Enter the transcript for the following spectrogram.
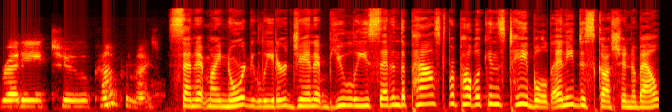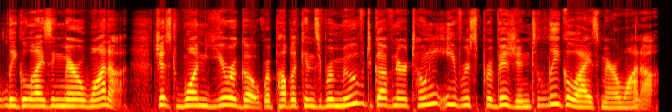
ready to compromise. Senate Minority Leader Janet Bewley said in the past, Republicans tabled any discussion about legalizing marijuana. Just one year ago, Republicans removed Governor Tony Evers' provision to legalize marijuana.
